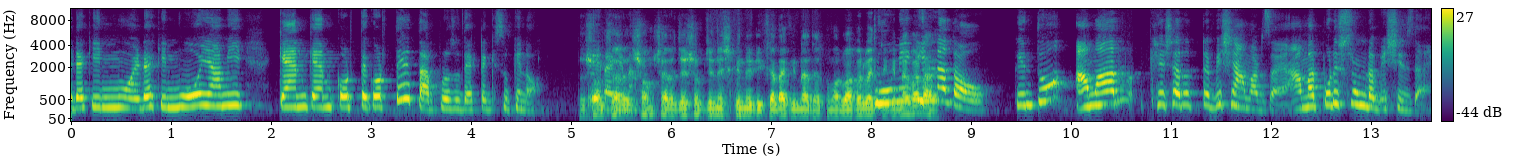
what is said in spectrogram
এটা কিনবো এটা কিনবো ওই আমি ক্যান ক্যান করতে করতে তারপর যদি একটা কিছু কেনো সংসারে সংসারে যেসব জিনিস কিনে দি কেনা কিনা দেয় তোমার বাপের কিনা বেড়ায় কিনা দাও কিন্তু আমার খেসারতটা বেশি আমার যায় আমার পরিশ্রমটা বেশি যায়।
